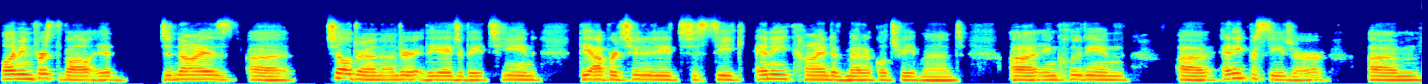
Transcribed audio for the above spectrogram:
well, I mean, first of all, it denies uh, children under the age of 18 the opportunity to seek any kind of medical treatment, uh, including uh, any procedure. Um,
